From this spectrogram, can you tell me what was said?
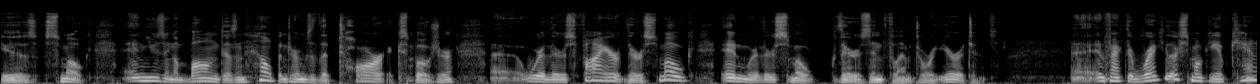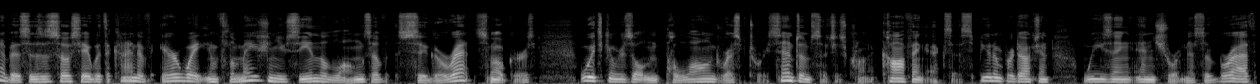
is smoke, and using a bong doesn't help in terms of the tar exposure. Uh, where there's fire, there's smoke, and where there's smoke, there's inflammatory irritants. Uh, in fact, the regular smoking of cannabis is associated with the kind of airway inflammation you see in the lungs of cigarette smokers, which can result in prolonged respiratory symptoms such as chronic coughing, excess sputum production, wheezing, and shortness of breath,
